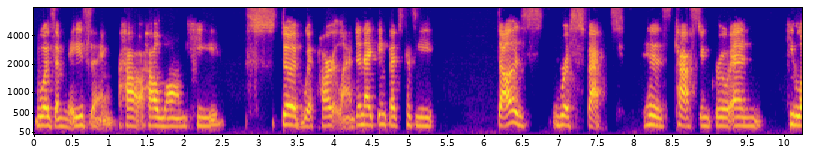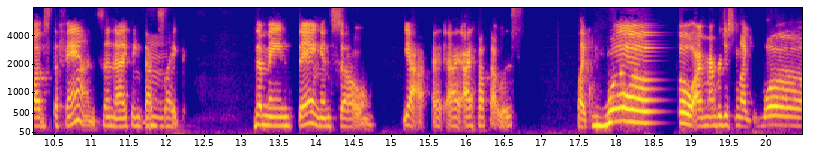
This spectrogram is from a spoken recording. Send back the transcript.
was amazing how how long he stood with Heartland. And I think that's because he does respect his cast and crew and he loves the fans. And I think that's mm. like the main thing. And so, yeah, I, I, I thought that was like, whoa. I remember just being like, whoa.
